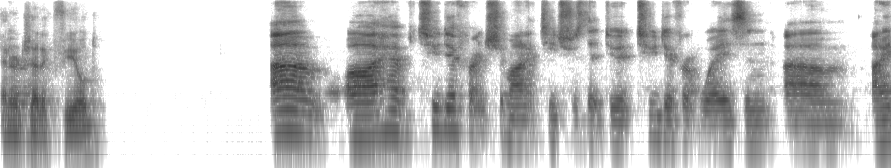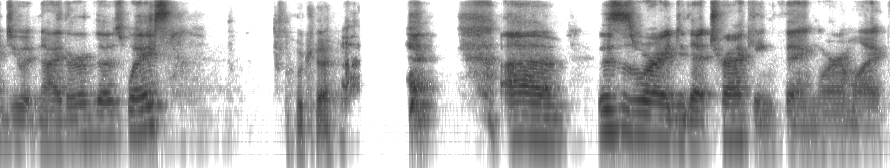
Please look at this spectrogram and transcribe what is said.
energetic field? Um, well, I have two different shamanic teachers that do it two different ways, and um, I do it neither of those ways. Okay. um, this is where I do that tracking thing where I'm like,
